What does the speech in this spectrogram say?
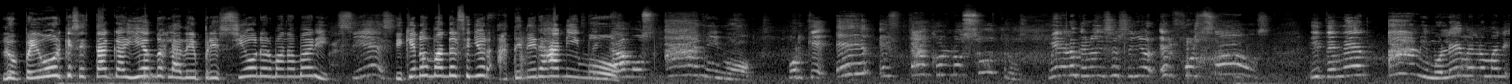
lo peor que se está cayendo es la depresión, hermana Mari. Así es. ¿Y qué nos manda el Señor? A tener ánimo. Tengamos ánimo, porque Él está con nosotros. Mira lo que nos dice el Señor, esforzaos y tener ánimo. Léemelo, María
